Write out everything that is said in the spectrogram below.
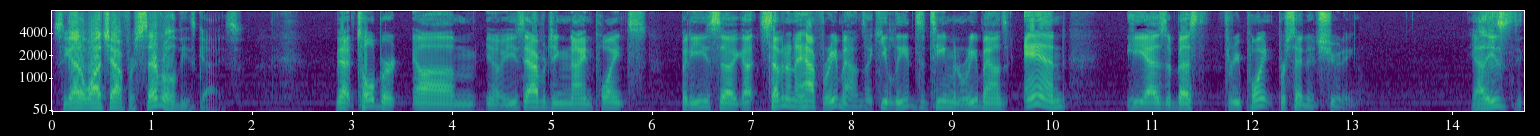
So you got to watch out for several of these guys. Yeah, Tolbert, um, you know, he's averaging nine points, but he's uh, got seven and a half rebounds. Like he leads the team in rebounds, and he has the best three point percentage shooting. Yeah, he's he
